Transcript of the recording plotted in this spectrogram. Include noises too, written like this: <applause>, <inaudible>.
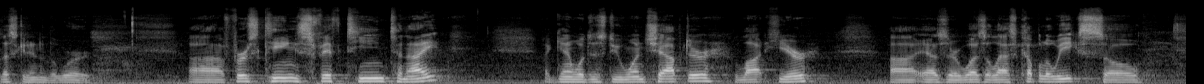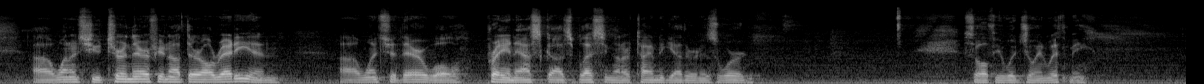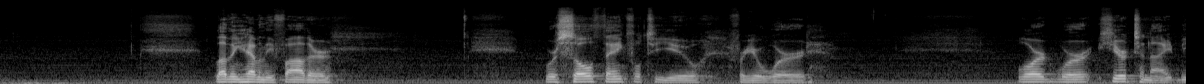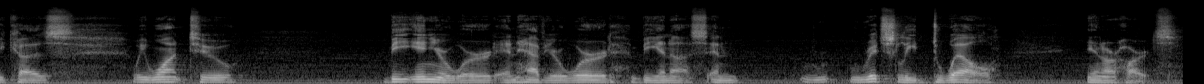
let's get into the Word. Uh, 1 Kings 15 tonight. Again, we'll just do one chapter, a lot here, uh, as there was the last couple of weeks. So uh, why don't you turn there if you're not there already? And uh, once you're there, we'll pray and ask God's blessing on our time together in His Word. So if you would join with me. Loving Heavenly Father, we're so thankful to you for your word. Lord, we're here tonight because we want to be in your word and have your word be in us and r- richly dwell in our hearts.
